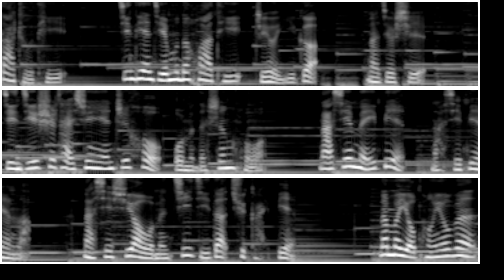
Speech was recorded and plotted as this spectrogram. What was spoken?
大主题。今天节目的话题只有一个，那就是紧急事态宣言之后我们的生活，哪些没变，哪些变了，哪些需要我们积极的去改变。那么有朋友问，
